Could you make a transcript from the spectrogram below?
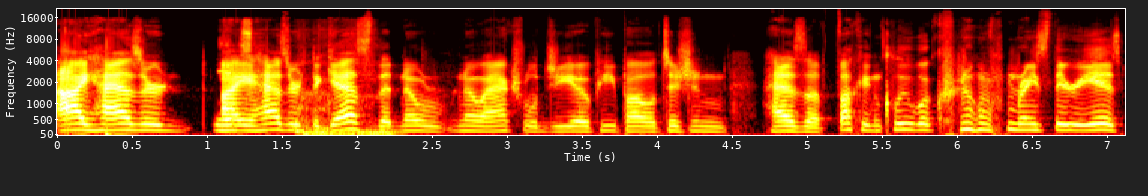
I hazard. I hazard the guess that no no actual GOP politician has a fucking clue what critical race theory is,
